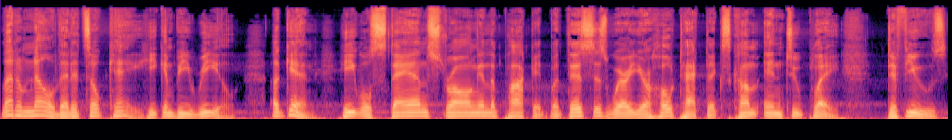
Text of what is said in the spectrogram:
Let him know that it's okay. He can be real. Again, he will stand strong in the pocket, but this is where your hoe tactics come into play. Diffuse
